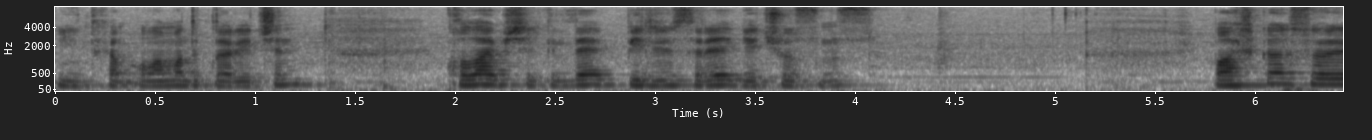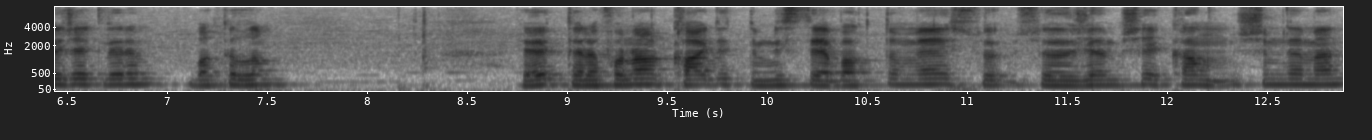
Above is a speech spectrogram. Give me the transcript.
intikam alamadıkları için kolay bir şekilde birinci sıraya geçiyorsunuz. Başka söyleyeceklerim bakalım. Evet telefona kaydettim listeye baktım ve sö- söyleyeceğim bir şey kalmamış. Şimdi hemen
